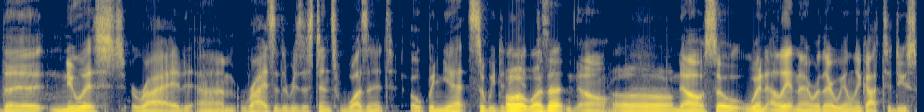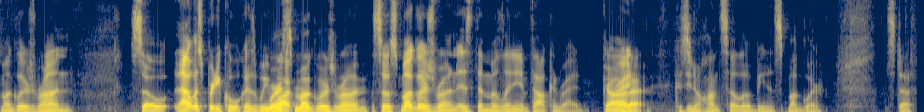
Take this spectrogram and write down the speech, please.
the newest ride, um, Rise of the Resistance, wasn't open yet, so we didn't. Oh, it wasn't? No. Oh, No. So when Elliot and I were there, we only got to do Smuggler's Run. So that was pretty cool because we where's walked. Smuggler's Run? so Smuggler's Run is the Millennium Falcon ride. Got it. Because you know Han Solo being a smuggler, stuff.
